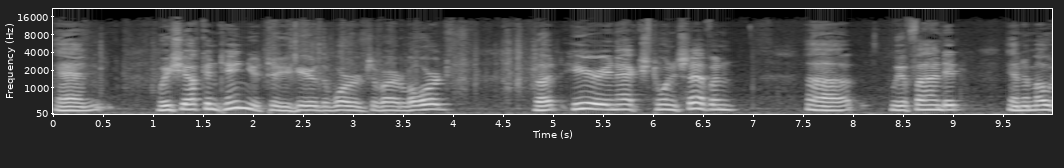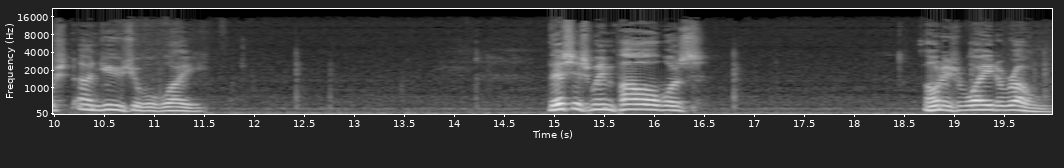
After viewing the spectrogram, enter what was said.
and we shall continue to hear the words of our Lord. But here in Acts 27, uh, we'll find it in a most unusual way. This is when Paul was on his way to Rome.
